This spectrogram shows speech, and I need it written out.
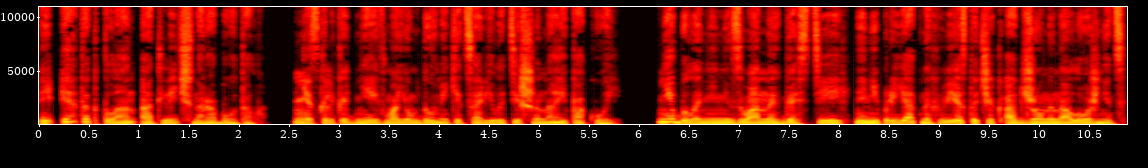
И этот план отлично работал. Несколько дней в моем домике царила тишина и покой. Не было ни незваных гостей, ни неприятных весточек от жены наложниц,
